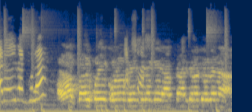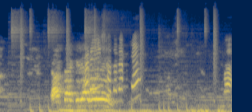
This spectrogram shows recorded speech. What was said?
আর এই ব্যাগগুলো? রাস্তার উপরে কোনো বেঞ্চ আচ্ছা। রেখে রাস্তা চলবে না। রাস্তা ক্লিয়ার আর এই সাদা ব্যাগটা? বাহ।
